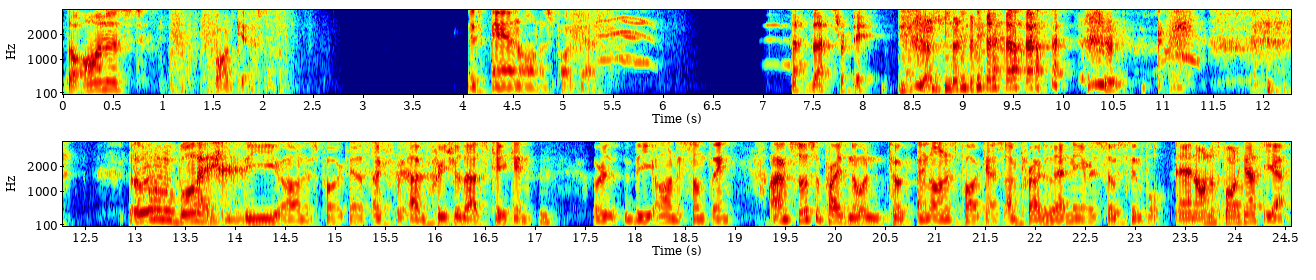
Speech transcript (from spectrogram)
the honest podcast. It's an honest podcast. That's right. oh boy. The honest podcast. I f- I'm pretty sure that's taken, or the honest something. I'm so surprised no one took an honest podcast. I'm proud of that name. It's so simple. An honest podcast. Yeah,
